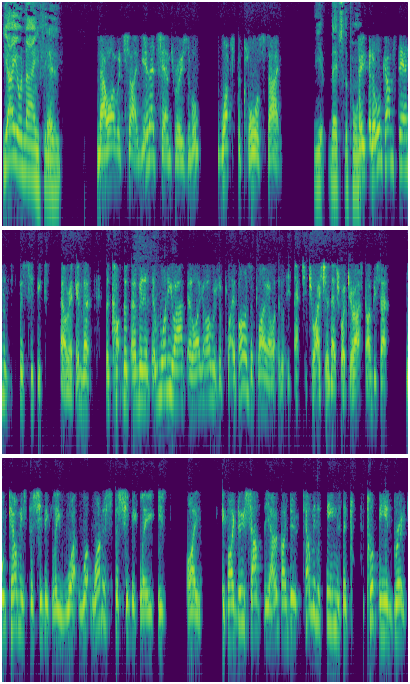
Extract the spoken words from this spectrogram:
Yay or nay for yes. you? No, I would say, yeah, that sounds reasonable. What's the clause say? Yeah, that's the point. It all comes down to the specifics. I reckon. The, the, the, I mean, what do you ask? Like I was a play, if I was a player in that situation, that's what you're asking. I'd be saying, well, tell me specifically what what what is specifically is I if I do something, you know, if I do, tell me the things that put me in breach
